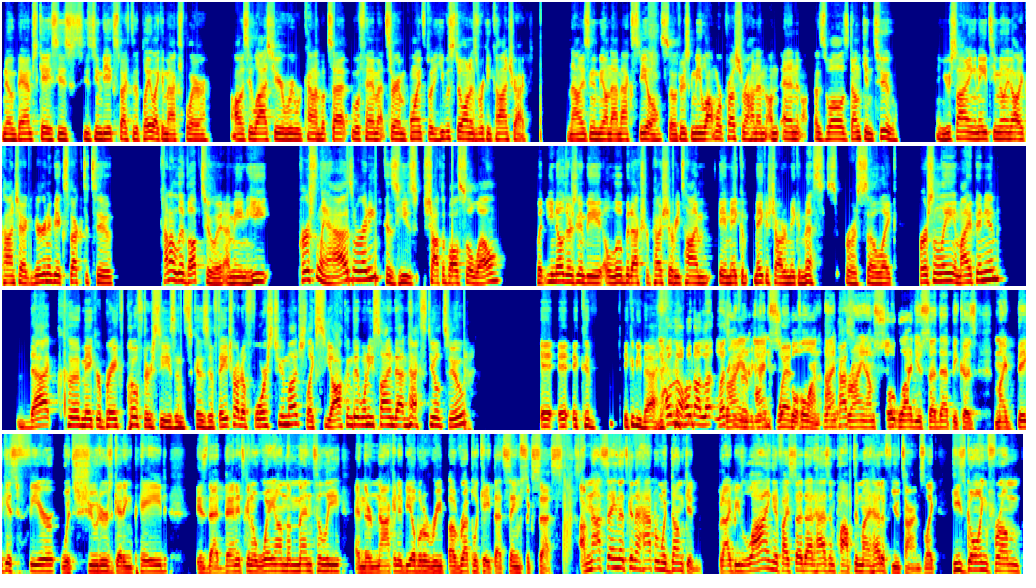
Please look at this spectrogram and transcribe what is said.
you know, in Bam's case, he's he's going to be expected to play like a max player. Obviously, last year we were kind of upset with him at certain points, but he was still on his rookie contract. Now he's going to be on that max deal, so there's going to be a lot more pressure on him, on, and as well as Duncan too. And you're signing an 18 million dollar contract, you're going to be expected to kind of live up to it. I mean, he personally has already because he's shot the ball so well but you know there's going to be a little bit extra pressure every time they make a make a shot or make a miss or so like personally in my opinion that could make or break both their seasons because if they try to force too much like Siakam did when he signed that max deal too it it, it could it could be bad Oh no, hold on. Let, let's be fair Brian, because I'm when so, hold on. when I'm pass- Brian. I'm so glad you said that because my biggest fear with shooters getting paid is that then it's going to weigh on them mentally, and they're not going to be able to re- uh, replicate that same success. I'm not saying that's going to happen with Duncan, but I'd be lying if I said that hasn't popped in my head a few times. Like he's going from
